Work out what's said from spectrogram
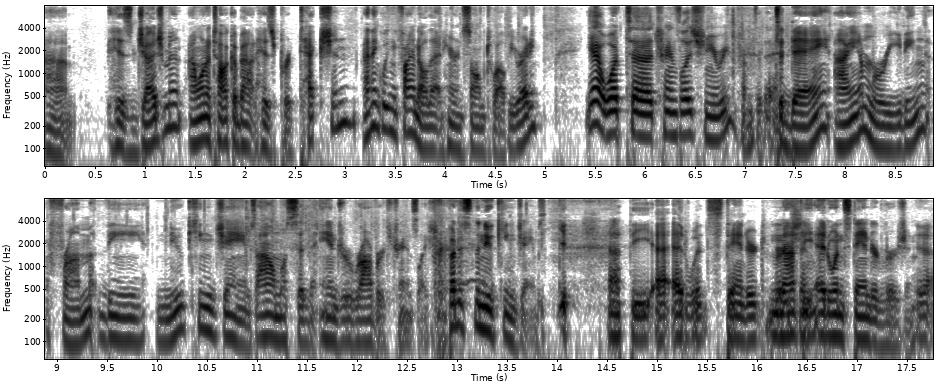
um, his judgment. I want to talk about his protection. I think we can find all that here in Psalm 12. You ready? Yeah, what uh, translation are you reading from today? Today, I am reading from the New King James. I almost said the Andrew Roberts translation, but it's the New King James, Not the uh, Edwin Standard version. not the Edwin Standard Version. Yeah.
